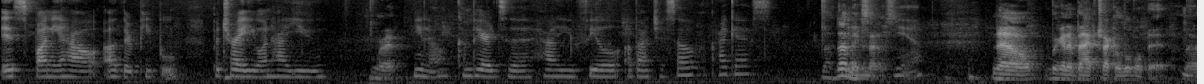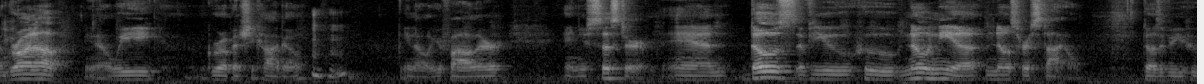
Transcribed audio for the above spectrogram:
it's funny how other people portray you and how you Right. you know compared to how you feel about yourself. I guess. No, that makes sense. Yeah. Now we're gonna backtrack a little bit. Now, Okay. growing up, you know, we grew up in Chicago. Mm-hmm. You know, your father and your sister, and those of you who know Nia knows her style. Those of you who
